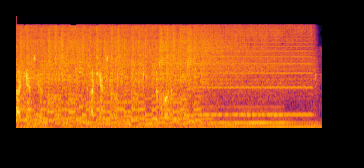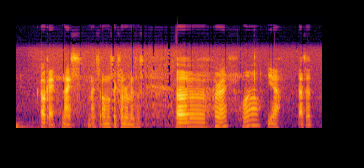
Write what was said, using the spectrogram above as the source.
I can't see it. I can't see it. Too quick. Okay, nice, nice. Almost 600 misses. Uh, alright. Well, yeah, that's it.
